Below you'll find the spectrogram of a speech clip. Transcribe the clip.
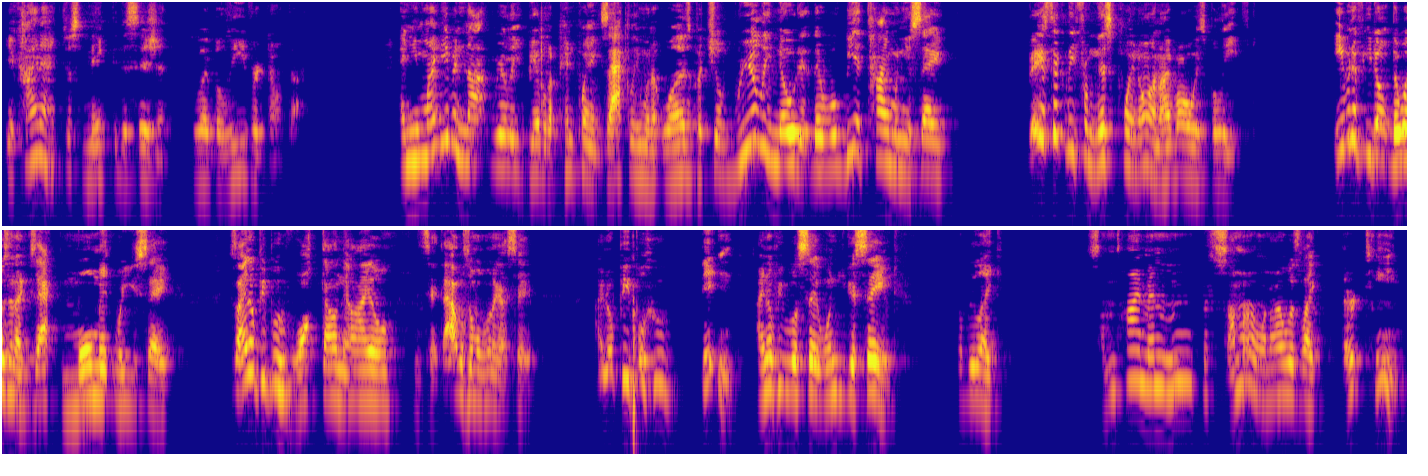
you kind of just make the decision: do I believe or don't I? And you might even not really be able to pinpoint exactly when it was, but you'll really that there will be a time when you say, basically from this point on, I've always believed. Even if you don't, there was an exact moment where you say, because I know people who've walked down the aisle and say, that was the moment I got saved. I know people who didn't. I know people say, when did you get saved? They'll be like, sometime in the summer when I was like 13.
